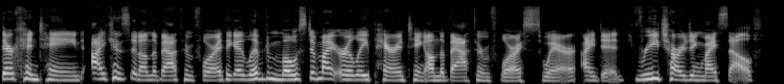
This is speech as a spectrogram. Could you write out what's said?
they're contained. I can sit on the bathroom floor. I think I lived most of my early parenting on the bathroom floor. I swear I did, recharging myself.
